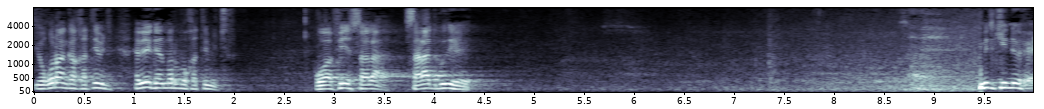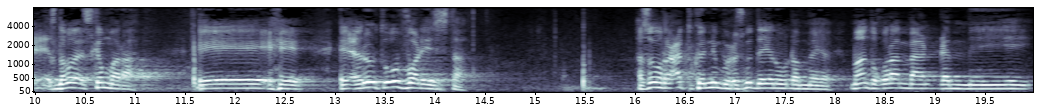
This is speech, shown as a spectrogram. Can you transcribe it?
iyo qur'aanka khatimi jir habeenkana mar buu khatimi jira waa fii salaa salaad gudaheed midkiina dabada iska mara. Ee aroortu u fadhiista. Asagoon ragcad tukanin buu isku daya inuu dhammeeyo. Maanta qur'aan baan dhammeeyey.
